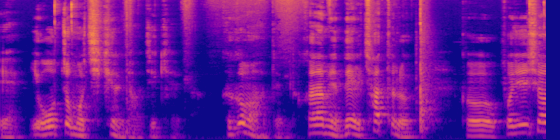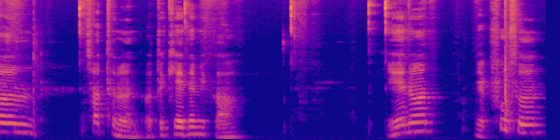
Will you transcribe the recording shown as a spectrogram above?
예, 이 5.5 지키느냐 지키느냐. 그것만 하면 됩니다. 그 다음에 내일 차트를 그 포지션 차트는 어떻게 해야 됩니까? 얘는 예, 풋은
